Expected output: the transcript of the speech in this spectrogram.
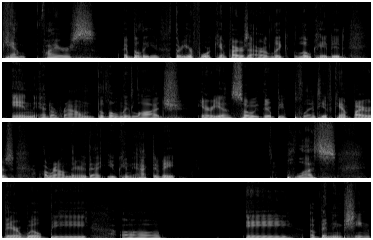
campfires, I believe, three or four campfires that are located in and around the Lonely Lodge area. So there'll be plenty of campfires around there that you can activate. Plus, there will be uh, a a vending machine,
